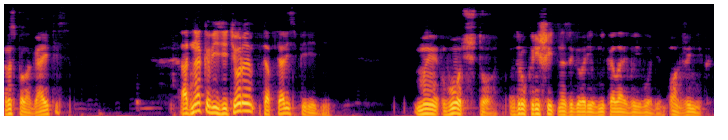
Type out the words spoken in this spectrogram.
«Располагайтесь». Однако визитеры топтались впереди. «Мы вот что», — вдруг решительно заговорил Николай Воеводин, он же Ник.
